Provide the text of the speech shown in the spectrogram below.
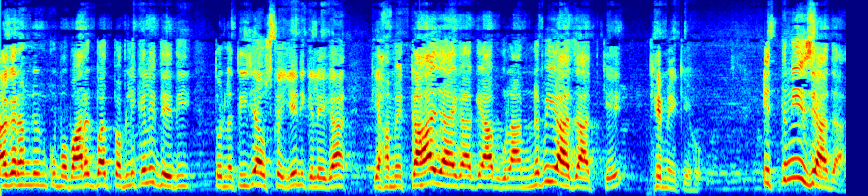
अगर हमने उनको मुबारकबाद पब्लिकली दे दी तो नतीजा उसका यह निकलेगा कि हमें कहा जाएगा कि आप गुलाम नबी आज़ाद के खेमे के हो। इतनी ज़्यादा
